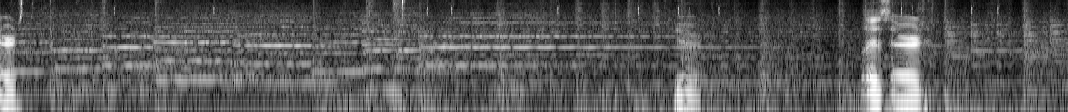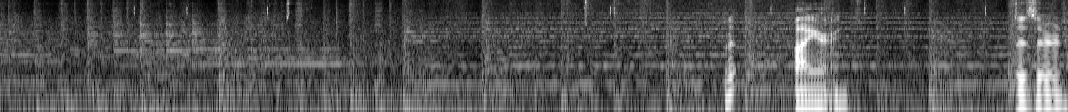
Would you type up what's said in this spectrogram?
Your Blizzard. Fire and Blizzard.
